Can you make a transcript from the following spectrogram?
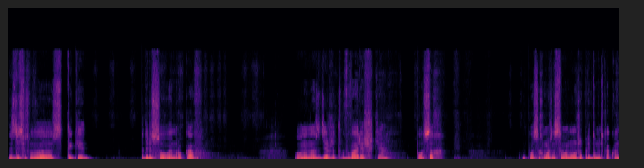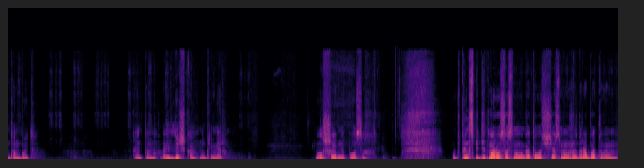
Здесь вот в стыке подрисовываем рукав. Он у нас держит в варежке посох. Посох можно самому уже придумать, какой он там будет. Какая-нибудь там альдышка, например. Волшебный посох. Вот, в принципе, Дед Мороз основа готова. Сейчас мы уже дорабатываем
